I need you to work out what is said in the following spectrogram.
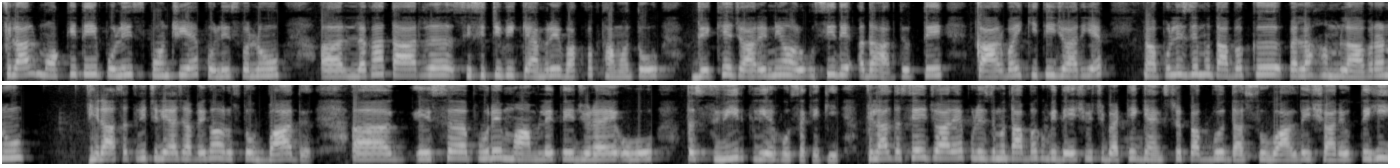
ਫਿਲਹਾਲ ਮੌਕੇ ਤੇ ਪੁਲਿਸ ਪਹੁੰਚੀ ਹੈ। ਪੁਲਿਸ ਵੱਲੋਂ ਅ, ਲਗਾਤਾਰ ਸੀਸੀਟੀਵੀ ਕੈਮਰੇ ਵੱਖ-ਵੱਖ ਥਾਵਾਂ ਤੋਂ ਦੇਖੇ ਜਾ ਰਹੇ ਨੇ ਔਰ ਉਸੇ ਦੇ ਆਧਾਰ ਦੇ ਉੱਤੇ ਕਾਰਵਾਈ ਕੀਤੀ ਜਾ ਰਹੀ ਹੈ। ਪੁਲਿਸ ਦੇ ਮੁਤਾਬਕ ਪਹਿਲਾਂ ਹਮਲਾਵਰਾਂ ਨੂੰ ਹਿਰਾਸਤ ਵਿੱਚ ਲਿਆ ਜਾਵੇਗਾ ਔਰ ਉਸ ਤੋਂ ਬਾਅਦ ਅ, ਇਸ ਪੂਰੇ ਮਾਮਲੇ ਤੇ ਜਿਹੜਾ ਹੈ ਉਹ ਤਸਵੀਰ ਕਲੀਅਰ ਹੋ ਸਕੇਗੀ। ਫਿਲਹਾਲ ਦੱਸਿਆ ਹੀ ਜਾ ਰਿਹਾ ਹੈ, ਪੁਲਿਸ ਦੇ ਮੁਤਾਬਕ ਵਿਦੇਸ਼ ਵਿੱਚ ਬੈਠੇ ਗੈਂਗਸਟਰ ਪ੍ਰਭ ਦਾਸੂਵਾਲ ਦੇ ਇਸ਼ਾਰੇ ਉੱਤੇ ਹੀ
